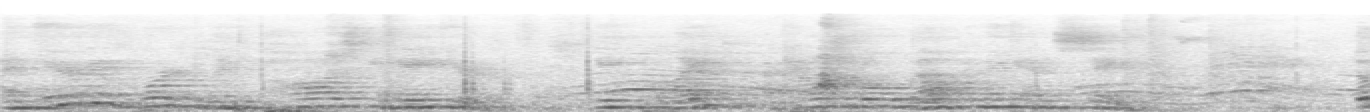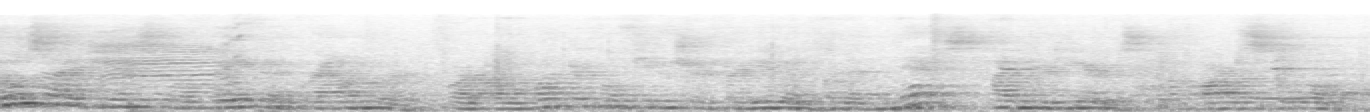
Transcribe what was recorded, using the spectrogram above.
And very importantly, PAWS behavior. Be polite, accountable, welcoming, and safe. Those ideas will lay the groundwork for a wonderful future for you and for the next hundred years of our school.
